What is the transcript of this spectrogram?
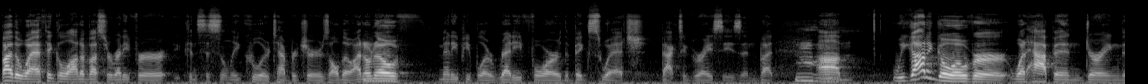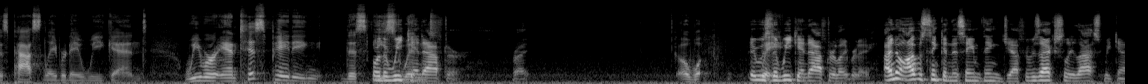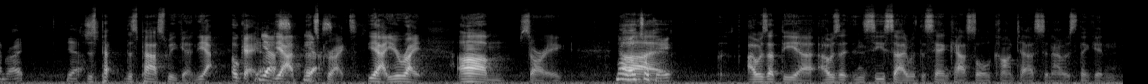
by the way, I think a lot of us are ready for consistently cooler temperatures. Although I don't know if many people are ready for the big switch back to gray season. But um, we got to go over what happened during this past Labor Day weekend. We were anticipating this Or the weekend wind- after, right? Oh, what? It was the weekend after Labor Day. I know. I was thinking the same thing, Jeff. It was actually last weekend, right? Yes. Just pa- this past weekend. Yeah. Okay. Yes, Yeah, that's yes. correct. Yeah, you're right. Um, sorry. no, that's uh, okay. I was at the uh, I was at, in Seaside with the sandcastle contest, and I was thinking,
